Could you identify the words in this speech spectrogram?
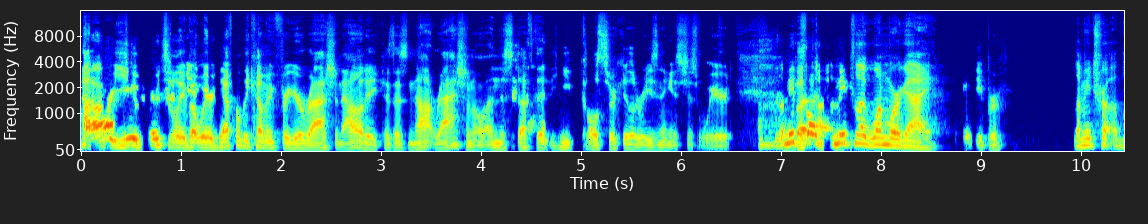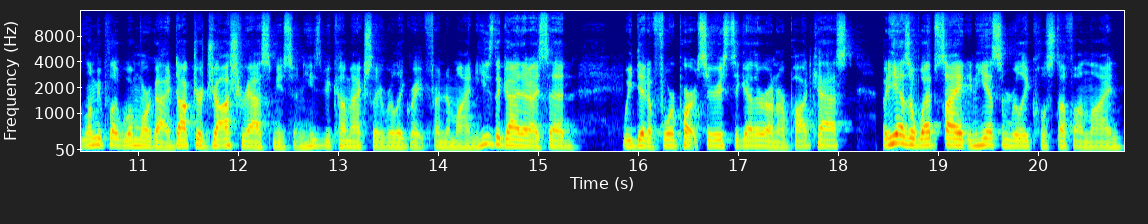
for you personally, but we're definitely coming for your rationality because it's not rational. And the stuff that he calls circular reasoning is just weird. Let me but, plug, uh, let me plug one more guy. Deeper. Let me try. Let me plug one more guy, Dr. Josh Rasmussen. He's become actually a really great friend of mine. He's the guy that I said we did a four part series together on our podcast. But he has a website and he has some really cool stuff online.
